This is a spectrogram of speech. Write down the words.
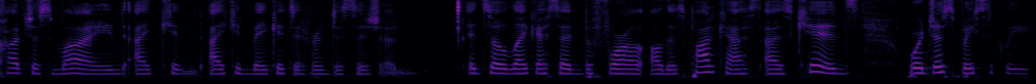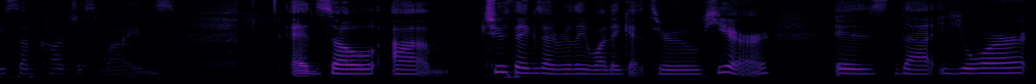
conscious mind, I can I can make a different decision. And so like I said before on this podcast, as kids, we're just basically subconscious minds. And so um, two things I really want to get through here is that your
